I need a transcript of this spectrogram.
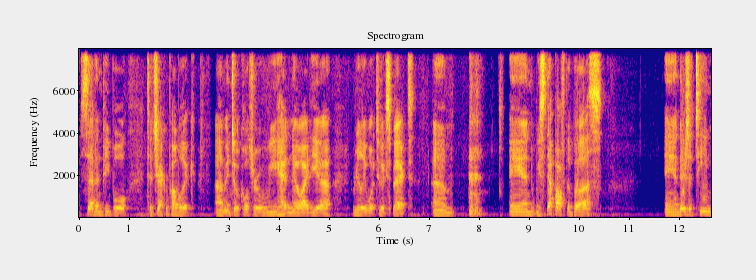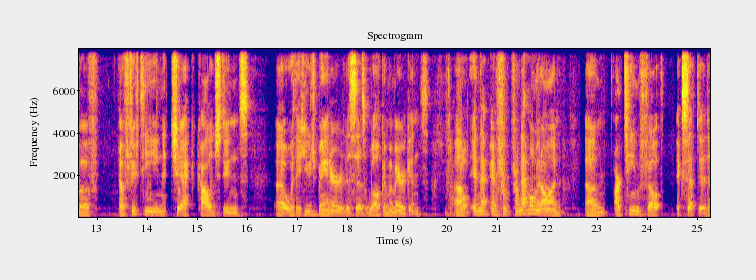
seven people to Czech Republic um, into a culture where we had no idea really what to expect. Um, and we step off the bus, and there's a team of of 15 Czech college students uh, with a huge banner that says "Welcome Americans." Um, and that and from from that moment on, um, our team felt accepted.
